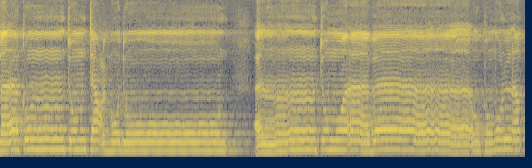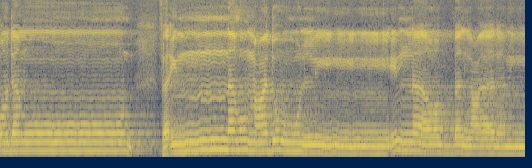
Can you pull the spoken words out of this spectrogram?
ما كنتم تعبدون؟ أنتم وآباؤكم الأقدمون. فإنهم عدو لي إلا رب العالمين.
